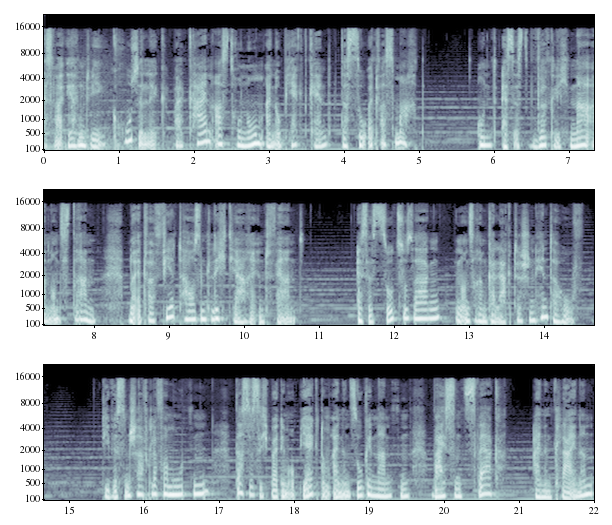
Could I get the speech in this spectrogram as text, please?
Es war irgendwie gruselig, weil kein Astronom ein Objekt kennt, das so etwas macht und es ist wirklich nah an uns dran, nur etwa 4000 Lichtjahre entfernt. Es ist sozusagen in unserem galaktischen Hinterhof. Die Wissenschaftler vermuten, dass es sich bei dem Objekt um einen sogenannten weißen Zwerg, einen kleinen,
